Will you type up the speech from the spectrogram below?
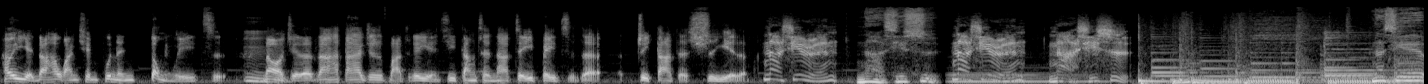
他会演到他完全不能动为止。嗯，那我觉得，那他大概就是把这个演戏当成他这一辈子的最大的事业了。那些人，那些事，那些人，那些事，那些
